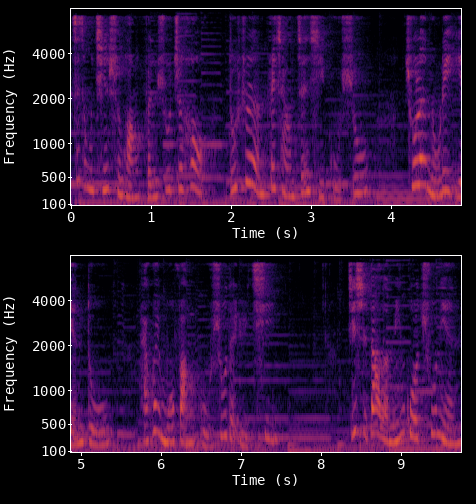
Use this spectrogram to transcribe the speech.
自从秦始皇焚书之后，读书人非常珍惜古书，除了努力研读。还会模仿古书的语气，即使到了民国初年，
